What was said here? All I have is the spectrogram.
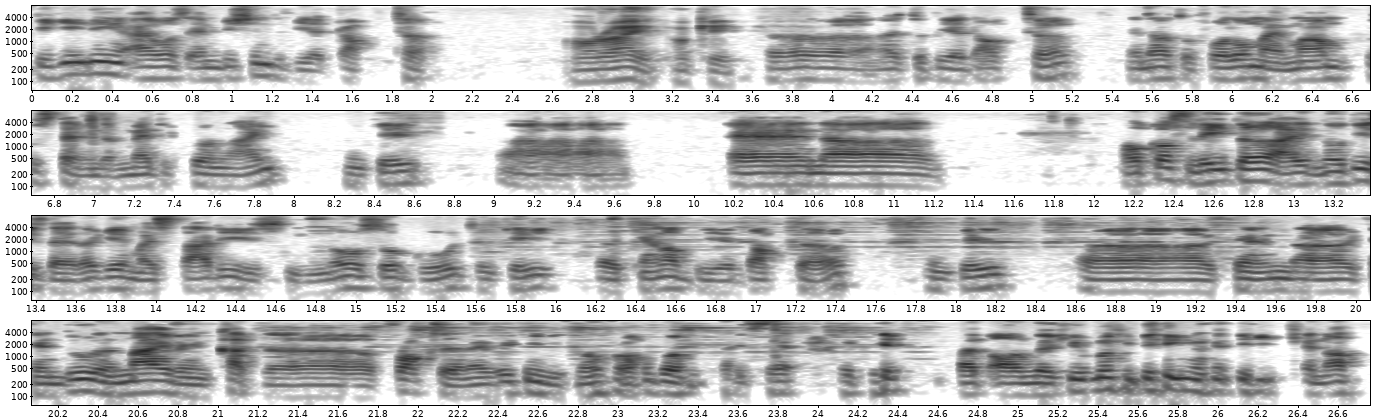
beginning, I was ambition to be a doctor. All right. Okay. uh, to be a doctor and now to follow my mom who stepped in the medical line. Okay. Uh, and uh, of course, later I noticed that again my study is not so good. Okay. I cannot be a doctor. Okay. Uh, can uh, can do a knife and cut the frogs and everything is no problem. I said okay, but on the human being he cannot.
